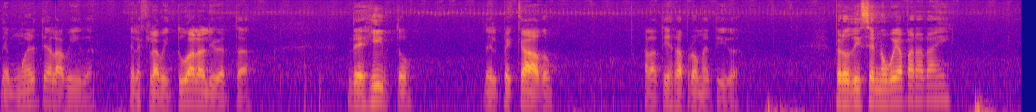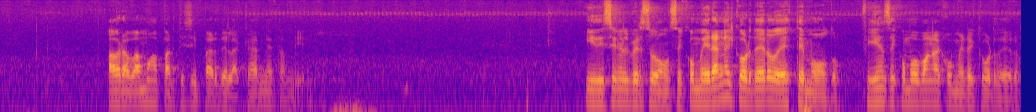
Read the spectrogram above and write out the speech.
de muerte a la vida, de la esclavitud a la libertad, de Egipto, del pecado, a la tierra prometida. Pero dice, no voy a parar ahí. Ahora vamos a participar de la carne también. Y dice en el verso 11, comerán el cordero de este modo. Fíjense cómo van a comer el cordero.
